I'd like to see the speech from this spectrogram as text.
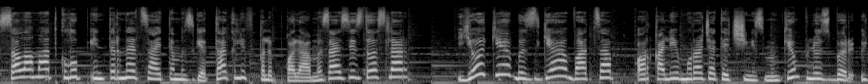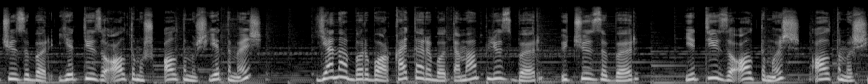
salomat klub internet saytimizga taklif qilib qolamiz aziz do'stlar. Yoki bizga whatsapp orqali murojaat etishingiz mumkin. Plyus bir uch yuz bir yetti yuz oltmish oltmish yetmish. Yana bir bor qaytarib o'taman. Plyus bir uch yuz bir yetti yuz oltmish oltmish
